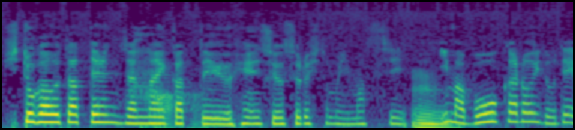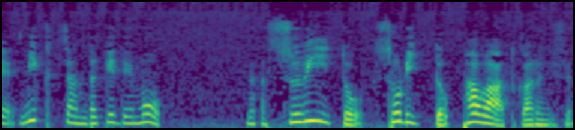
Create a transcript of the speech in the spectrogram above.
人が歌ってるんじゃないかっていう編集する人もいますし、うん。今ボーカロイドでミクちゃんだけでもなんかスイートソリッドパワーとかあるんですよ、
